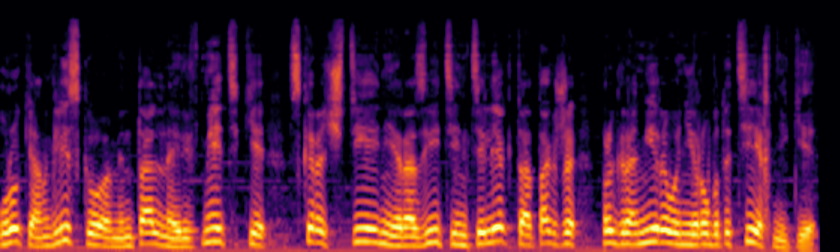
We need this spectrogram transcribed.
уроки английского, ментальной арифметики, скорочтения, развития интеллекта, а также программирования и робототехники.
